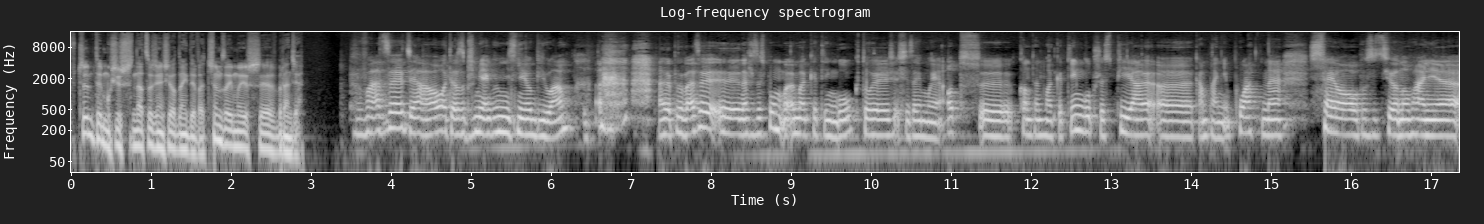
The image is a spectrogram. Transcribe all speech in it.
w czym ty musisz na co dzień się odnajdywać? Czym zajmujesz się w brandzie? Prowadzę dział, teraz brzmi jakbym nic nie robiła, ale prowadzę y, nasz zespół marketingu, który się zajmuje od y, content marketingu przez PR, y, kampanie płatne, SEO, pozycjonowanie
